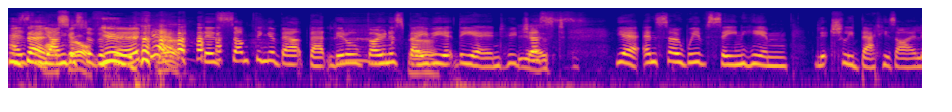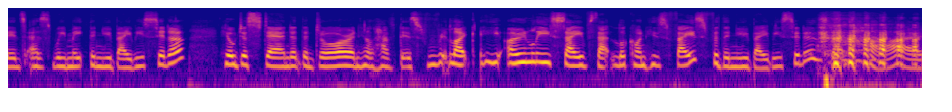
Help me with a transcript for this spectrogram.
as that? the youngest Myself. of the You. third. Yeah. There's something about that little bonus baby at the end who just Yes. Yeah, and so we've seen him literally bat his eyelids as we meet the new babysitter. He'll just stand at the door and he'll have this like he only saves that look on his face for the new babysitters. Like, hi,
